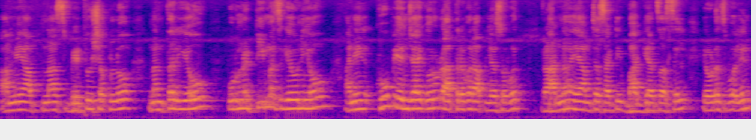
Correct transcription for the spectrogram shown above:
आम्ही आपणास भेटू शकलो. नंतर येऊ पूर्ण टीमच घेऊन येऊ आणि खूप एन्जॉय करू रात्रभर आपल्यासोबत. राहणं हे आमच्यासाठी भाग्याचं असेल एवढंच बोलेन.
